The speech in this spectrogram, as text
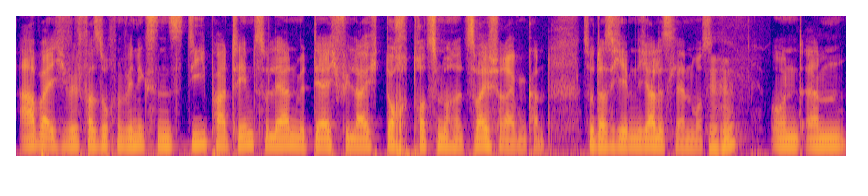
aber ich will versuchen, wenigstens die paar Themen zu lernen, mit der ich vielleicht doch trotzdem noch eine 2 schreiben kann, sodass ich eben nicht alles lernen muss. Mhm. Und ähm,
